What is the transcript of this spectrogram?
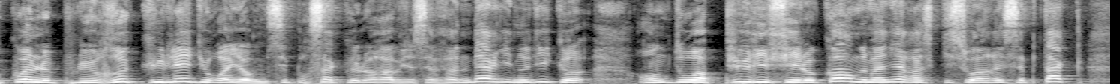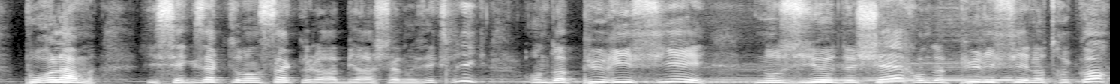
coin le plus reculé du royaume. C'est pour ça que le Rav Yosef Weinberg, il nous dit qu'on doit purifier le corps de manière à ce qu'il soit un réceptacle pour l'âme. Et c'est exactement ça que le Rabbi Rachel nous explique. On doit purifier nos yeux de chair, on doit purifier notre corps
